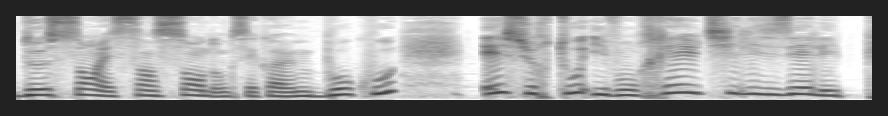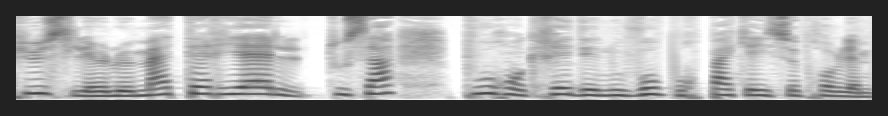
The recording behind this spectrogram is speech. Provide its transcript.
200 et 500, donc c'est quand même beaucoup. Et surtout, ils vont réutiliser les puces, le, le matériel, tout ça, pour en créer des nouveaux, pour pas qu'il y ait ce problème.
